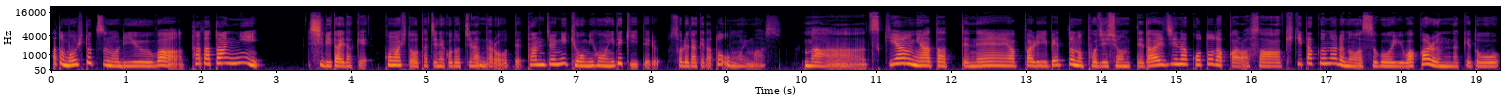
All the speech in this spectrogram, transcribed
あともう一つの理由は、ただ単に知りたいだけ。この人、立ち猫どっちなんだろうって単純に興味本位で聞いてる。それだけだと思います。まあ、付き合うにあたってね、やっぱりベッドのポジションって大事なことだからさ、聞きたくなるのはすごいわかるんだけど、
